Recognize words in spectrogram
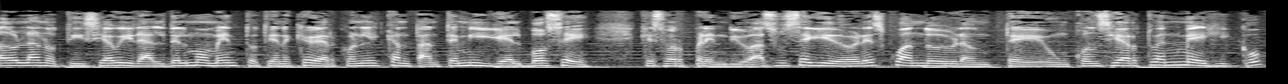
La noticia viral del momento tiene que ver con el cantante Miguel Bosé, que sorprendió a sus seguidores cuando durante un concierto en México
